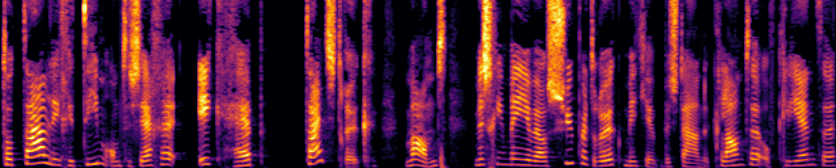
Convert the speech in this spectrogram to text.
totaal legitiem om te zeggen: ik heb tijdsdruk. Want misschien ben je wel super druk met je bestaande klanten of cliënten.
